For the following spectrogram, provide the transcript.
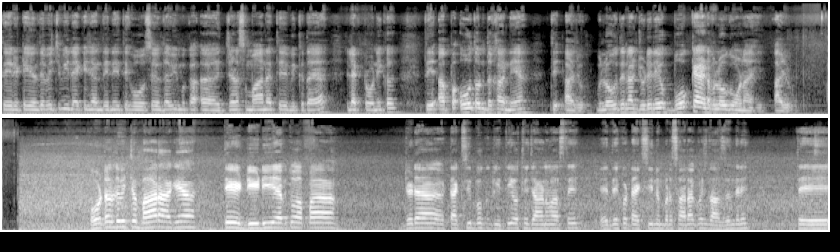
ਤੇ ਰਿਟੇਲ ਦੇ ਵਿੱਚ ਵੀ ਲੈ ਕੇ ਜਾਂਦੇ ਨੇ ਤੇ ਹੋਲਸੇਲ ਦਾ ਵੀ ਮਕਾ, ਅਹ ਜਿਹੜਾ ਸਮਾਨ ਇੱਥੇ ਵਿਕਦਾ ਆ ਇਲੈਕਟ੍ਰੋਨਿਕ ਤੇ ਆਪਾਂ ਉਹ ਤੁਹਾਨੂੰ ਦਿਖਾਉਂਦੇ ਆ ਤੇ ਆਜੋ ਵਲੌਗ ਦੇ ਨਾਲ ਜੁੜੇ ਰਹੋ, ਬਹੁਤ ਘੈਂਟ ਵਲੌਗ ਆਉਣਾ ਇਹ, ਆਜੋ। ਹੋਟਲ ਦੇ ਵਿੱਚੋਂ ਬਾਹਰ ਆ ਗਿਆ ਤੇ ਡੀਡੀਐਫ ਤੋਂ ਆਪਾਂ ਜਿਹੜਾ ਟੈਕਸੀ ਬੁੱਕ ਕੀਤੀ ਉੱਥੇ ਜਾਣ ਵਾਸਤੇ, ਇਹ ਦੇਖੋ ਟੈਕਸੀ ਨੰਬਰ ਸਾਰਾ ਕੁਝ ਦੱਸ ਦਿੰਦੇ ਨੇ ਤੇ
